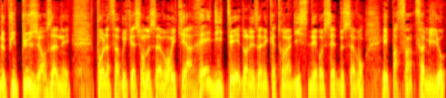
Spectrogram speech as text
depuis plusieurs années pour la fabrication de savon et qui a réédité dans les années 90 des recettes de savon et parfums familiaux.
